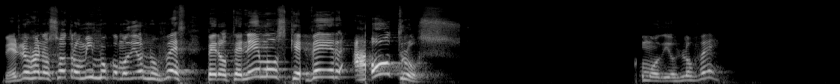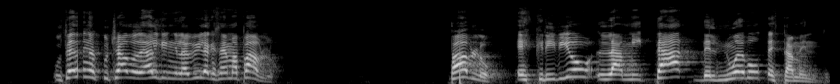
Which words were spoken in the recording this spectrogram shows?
Vernos a nosotros mismos como Dios nos ve, pero tenemos que ver a otros como Dios los ve. Ustedes han escuchado de alguien en la Biblia que se llama Pablo. Pablo escribió la mitad del Nuevo Testamento.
